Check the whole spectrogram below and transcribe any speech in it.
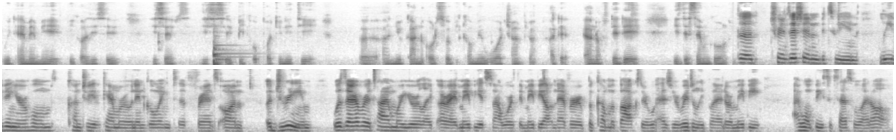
with MMA because this is this is this is a big opportunity. Uh, and you can also become a world champion. At the end of the day, it's the same goal. The transition between leaving your home country of Cameroon and going to France on a dream. Was there ever a time where you were like, all right, maybe it's not worth it. Maybe I'll never become a boxer as you originally planned, or maybe I won't be successful at all?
